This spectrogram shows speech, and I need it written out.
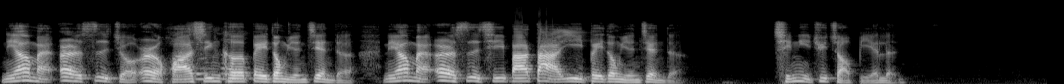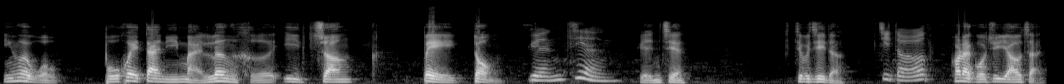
你要买二四九二华新科被动元件的，你要买二四七八大益。被动元件的，请你去找别人，因为我不会带你买任何一张被动。元件元件，记不记得？记得后来国巨腰斩，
